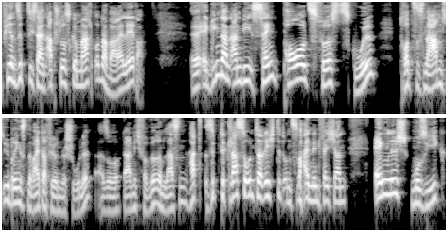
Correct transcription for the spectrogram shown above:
74 seinen Abschluss gemacht und dann war er Lehrer. Äh, er ging dann an die St. Paul's First School, trotz des Namens übrigens eine weiterführende Schule, also da nicht verwirren lassen, hat siebte Klasse unterrichtet und zwar in den Fächern Englisch, Musik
